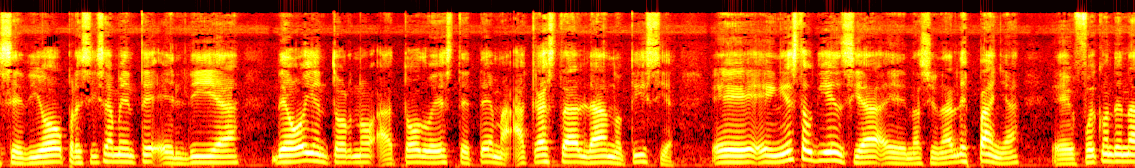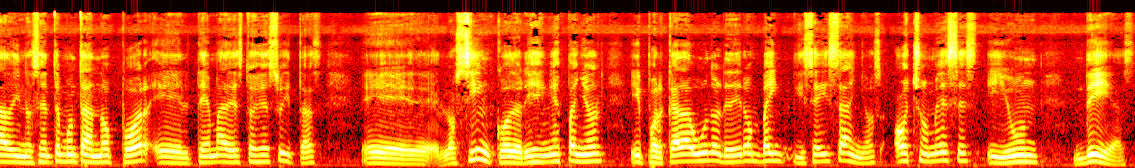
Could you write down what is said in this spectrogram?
se dio precisamente el día de hoy en torno a todo este tema. Acá está la noticia. En esta audiencia nacional de España fue condenado Inocente Montano por el tema de estos jesuitas, los cinco de origen español, y por cada uno le dieron 26 años, 8 meses y un días.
